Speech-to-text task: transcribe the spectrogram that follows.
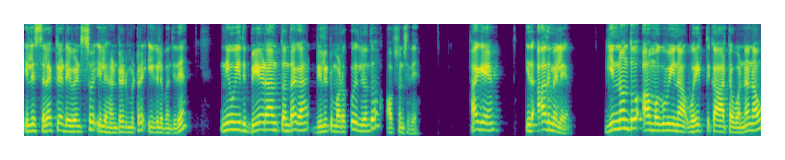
ಇಲ್ಲಿ ಸೆಲೆಕ್ಟೆಡ್ ಇವೆಂಟ್ಸು ಇಲ್ಲಿ ಹಂಡ್ರೆಡ್ ಮೀಟರ್ ಈಗಲೇ ಬಂದಿದೆ. ನೀವು ಇದು ಬೇಡ ಅಂತಂದಾಗ ಡಿಲೀಟ್ ಮಾಡೋಕ್ಕೂ ಇಲ್ಲಿ ಒಂದು ಆಪ್ಷನ್ಸ್ ಇದೆ. ಹಾಗೆ ಇದು ಆದಮೇಲೆ ಇನ್ನೊಂದು ಆ ಮಗುವಿನ ವೈಯಕ್ತಿಕ ಆಟವನ್ನು ನಾವು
